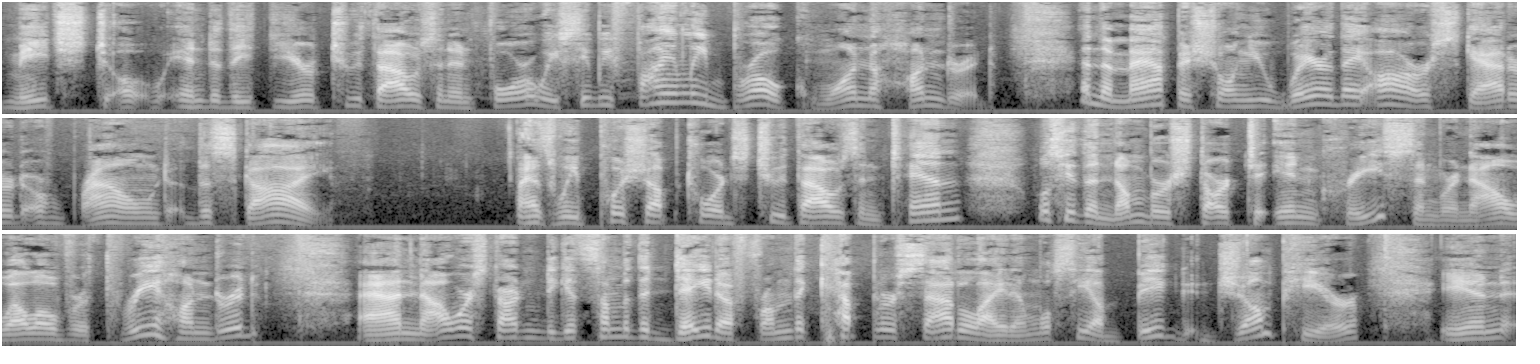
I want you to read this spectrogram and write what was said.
reach oh, into the year 2004, we see we finally broke 100. And the map is showing you where they are scattered around the sky. As we push up towards 2010, we'll see the numbers start to increase and we're now well over 300. And now we're starting to get some of the data from the Kepler satellite and we'll see a big jump here in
